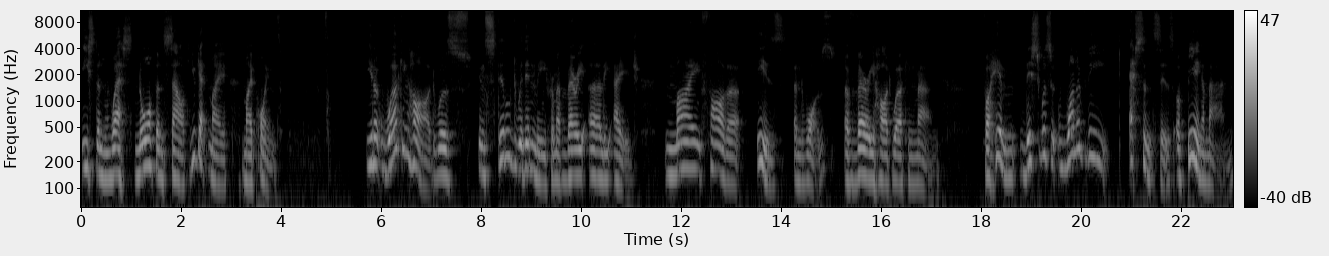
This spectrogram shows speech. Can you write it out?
east and west, north and south. You get my, my point. You know, working hard was instilled within me from a very early age. My father is and was a very hard-working man. For him, this was one of the essences of being a man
